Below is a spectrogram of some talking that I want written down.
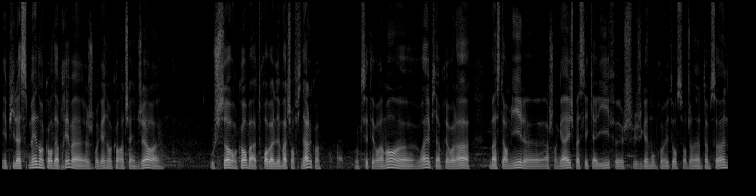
Et puis la semaine encore d'après, bah, je regagne encore un Challenger euh, où je sauve encore bah, 3 balles de match en finale. Quoi. Donc c'était vraiment. Euh, ouais, et puis après, voilà, Master 1000 euh, à Shanghai, je passe les qualifs, je, gagne mon premier tour sur Jordan Thompson,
